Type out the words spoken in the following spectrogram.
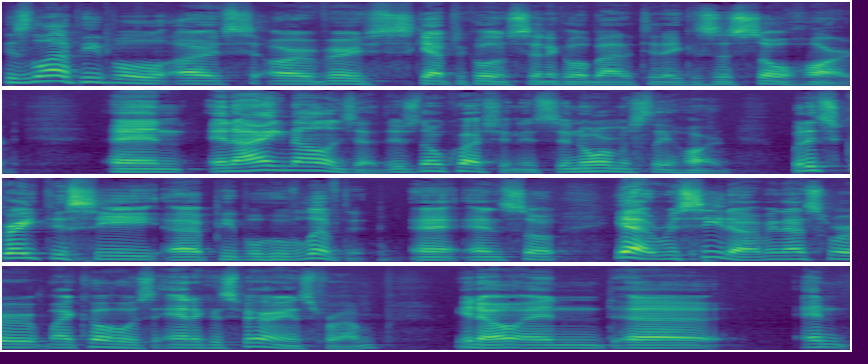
Because a lot of people are are very skeptical and cynical about it today because it's so hard, and and I acknowledge that. There's no question, it's enormously hard. But it's great to see uh, people who've lived it, and, and, so yeah, Reseda. I mean, that's where my co-host Ana Kasparian is from, you know, and uh, and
